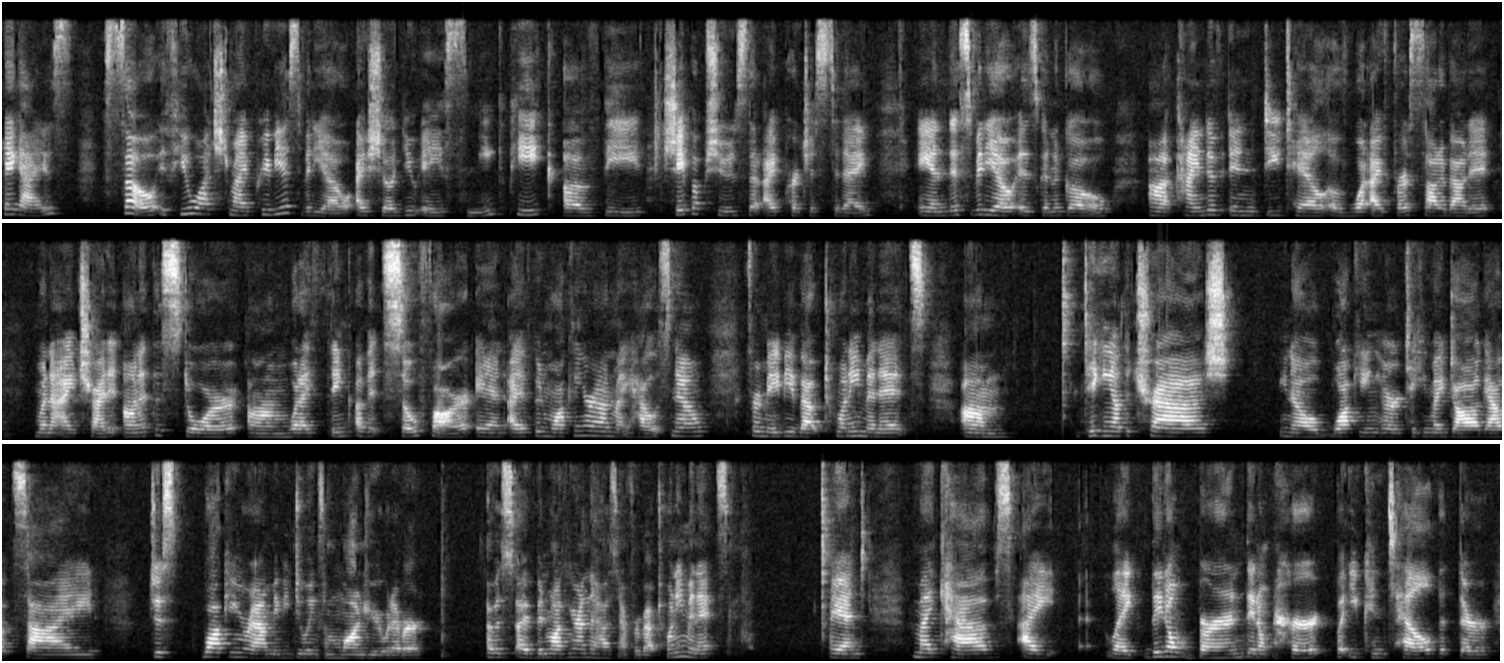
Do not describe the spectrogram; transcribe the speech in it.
Hey guys! So if you watched my previous video, I showed you a sneak peek of the shape-up shoes that I purchased today. And this video is going to go uh, kind of in detail of what I first thought about it when I tried it on at the store, um, what I think of it so far, and I've been walking around my house now for maybe about 20 minutes, um, taking out the trash, you know, walking or taking my dog outside, just walking around, maybe doing some laundry or whatever. I was, I've been walking around the house now for about 20 minutes, and my calves, I, like, they don't burn, they don't hurt, but you can tell that they're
